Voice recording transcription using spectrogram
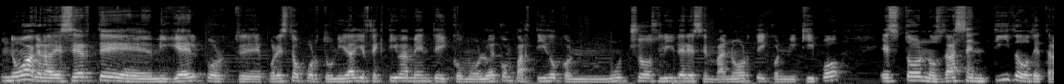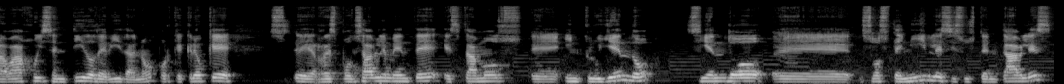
No, agradecerte, Miguel, por, por, esta oportunidad y efectivamente, y como lo he compartido con muchos líderes en Banorte y con mi equipo, esto nos da sentido de trabajo y sentido de vida, ¿no? Porque creo que eh, responsablemente estamos eh, incluyendo, siendo eh, sostenibles y sustentables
